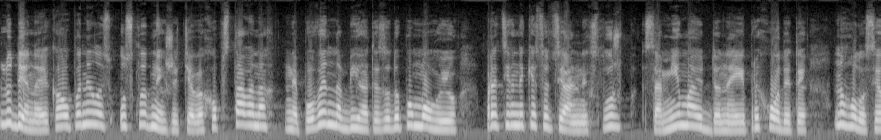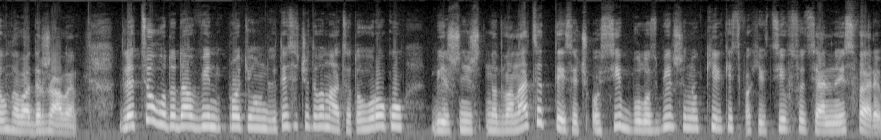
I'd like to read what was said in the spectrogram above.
Людина, яка опинилась у складних життєвих обставинах, не повинна бігати за допомогою. Працівники соціальних служб самі мають до неї приходити, наголосив глава держави. Для цього, додав він, протягом 2012 року більш ніж на 12 тисяч осіб було збільшено кількість фахівців соціальної сфери.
